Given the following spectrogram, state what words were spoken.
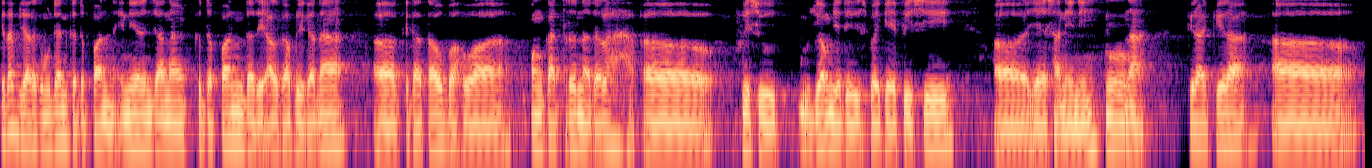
kita bicara kemudian ke depan. Ini rencana ke depan dari Al karena eh, kita tahu bahwa pengkaderan adalah eh, visi juga menjadi sebagai visi eh, yayasan ini. Nah, kira-kira eh,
